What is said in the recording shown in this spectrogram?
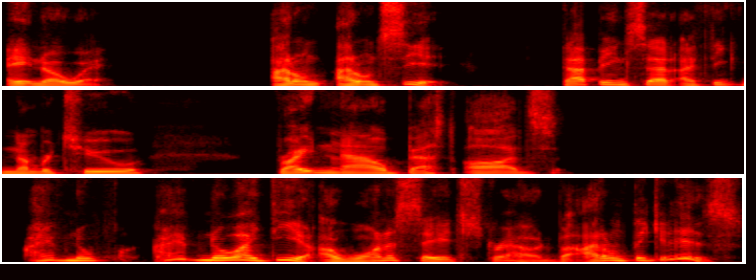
Ain't no way. I don't I don't see it. That being said, I think number two, right now, best odds. I have no I have no idea. I want to say it's Stroud, but I don't think it is.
